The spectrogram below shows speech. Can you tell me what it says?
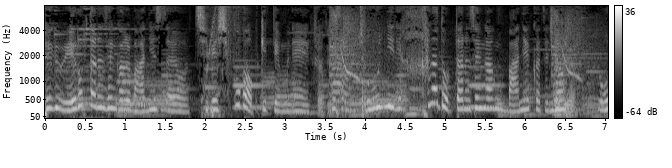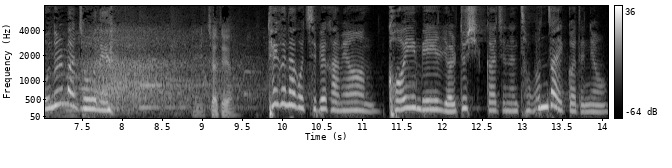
되게 외롭다는 생각을 많이 했어요. 집에 식구가 없기 때문에. 저도요. 그래서 좋은 일이 하나도 없다는 생각 많이 했거든요. 저도요. 오늘만 좋으네요. 네, 저도요. 퇴근하고 집에 가면 거의 매일 12시까지는 저 혼자 있거든요.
